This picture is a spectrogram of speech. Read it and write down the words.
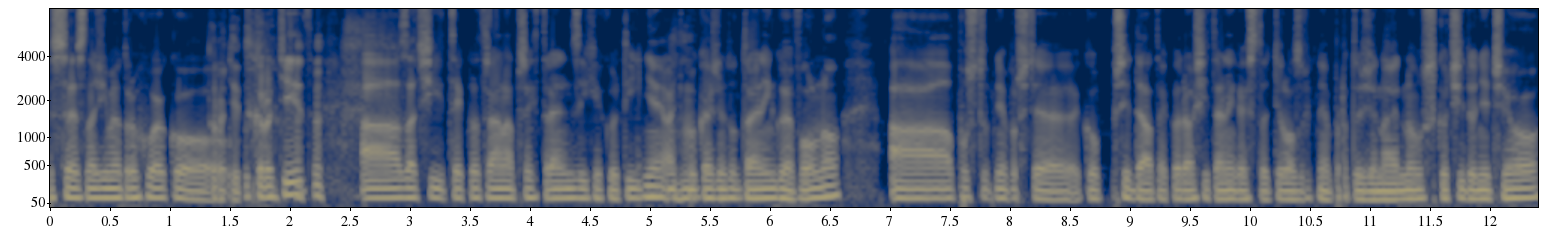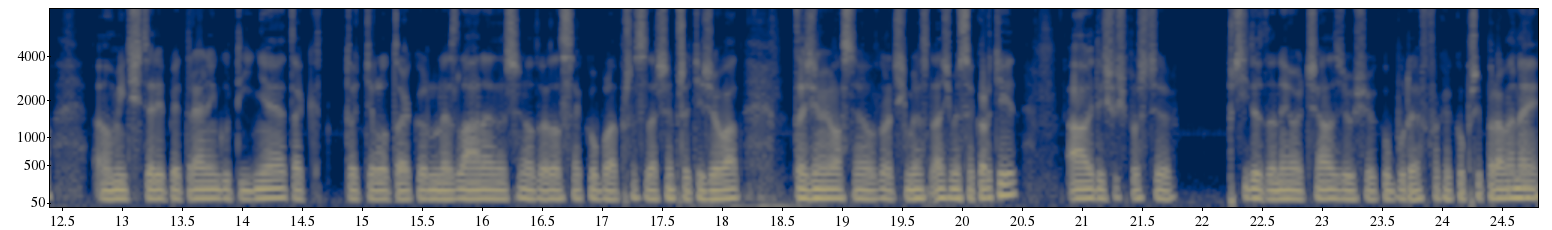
se snažíme trochu jako jako krotit, krotit a začít jako třeba na třech trénincích jako týdně, ať mm-hmm. po každém tom tréninku je volno a postupně prostě jako přidat jako další trénink, až to tělo zvykne, protože najednou skočit do něčeho, mít 4-5 tréninků týdně, tak to tělo to jako nezvládne, začne to zase jako bude se začne přetěžovat, takže my vlastně začíme, snažíme se krotit a když už prostě přijde ten jeho čas, že už jako bude fakt jako připravený, mm.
